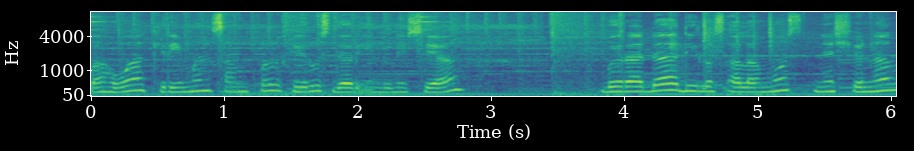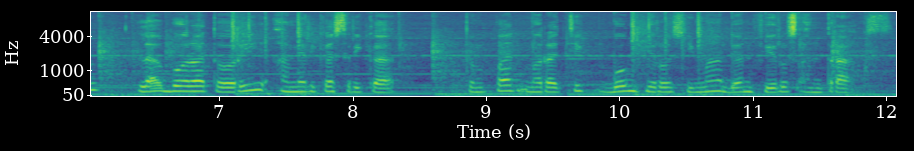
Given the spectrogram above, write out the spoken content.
bahwa kiriman sampel virus dari Indonesia berada di Los Alamos National Laboratory Amerika Serikat tempat meracik bom Hiroshima dan virus antraks.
